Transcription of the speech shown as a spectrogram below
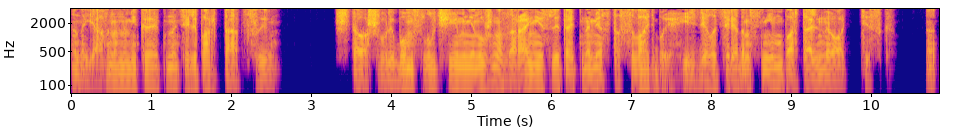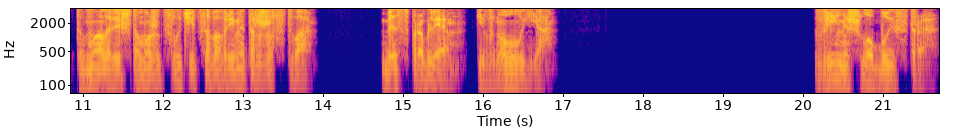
Она явно намекает на телепортацию. Что ж, в любом случае мне нужно заранее слетать на место свадьбы и сделать рядом с ним портальный оттиск. А то мало ли что может случиться во время торжества. «Без проблем», — кивнул я. Время шло быстро.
